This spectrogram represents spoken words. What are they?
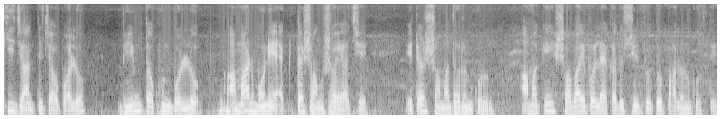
কি জানতে চাও বলো? ভীম তখন বলল, আমার মনে একটা সংশয় আছে, এটার সমাধান করুন। আমাকে সবাই বলে একাদশীর ব্রত পালন করতে,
